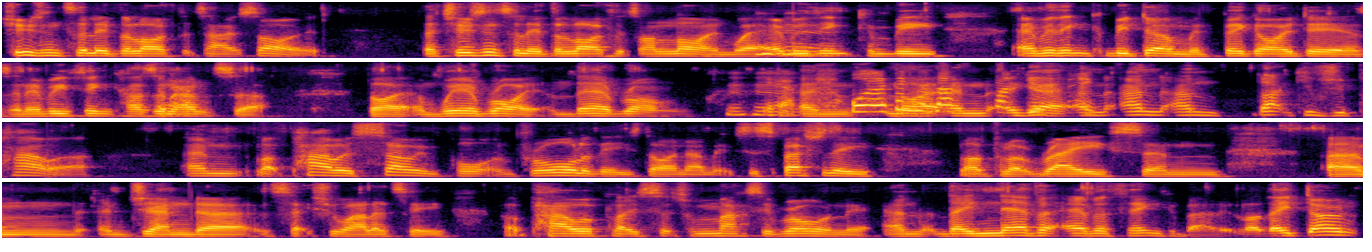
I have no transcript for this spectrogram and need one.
choosing to live the life that's outside. They're choosing to live the life that's online, where mm-hmm. everything can be everything can be done with big ideas and everything has an answer. Right, and we're right and they're wrong. Mm-hmm. Yeah. And, well, I think like, that's and yeah, and, and and that gives you power. And like power is so important for all of these dynamics, especially like for like race and um, and gender and sexuality. But power plays such a massive role in it, and they never ever think about it. Like they don't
